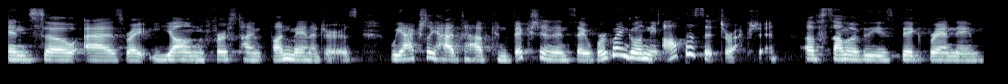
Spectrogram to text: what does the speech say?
and so as right young first time fund managers we actually had to have conviction and say we're going to go in the opposite direction of some of these big brand name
